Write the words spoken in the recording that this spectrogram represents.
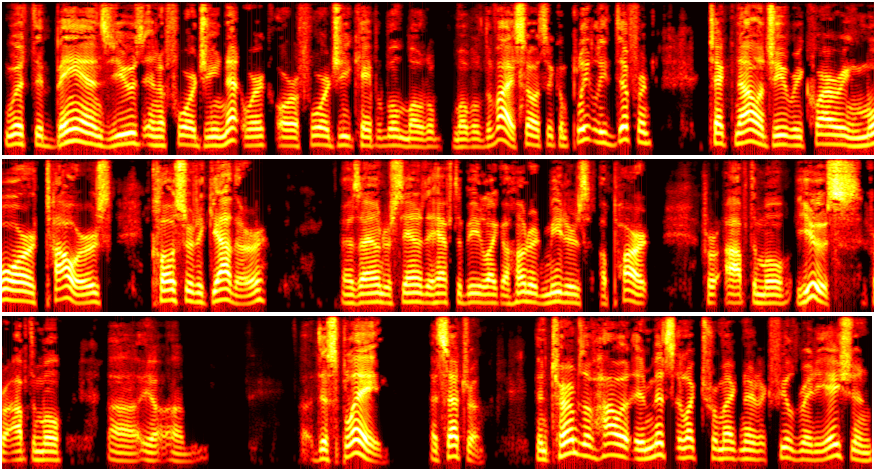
with the bands used in a 4G network or a 4G capable mobile, mobile device. So it's a completely different technology requiring more towers closer together. As I understand it, they have to be like 100 meters apart for optimal use, for optimal uh, you know, um, display, etc. In terms of how it emits electromagnetic field radiation,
